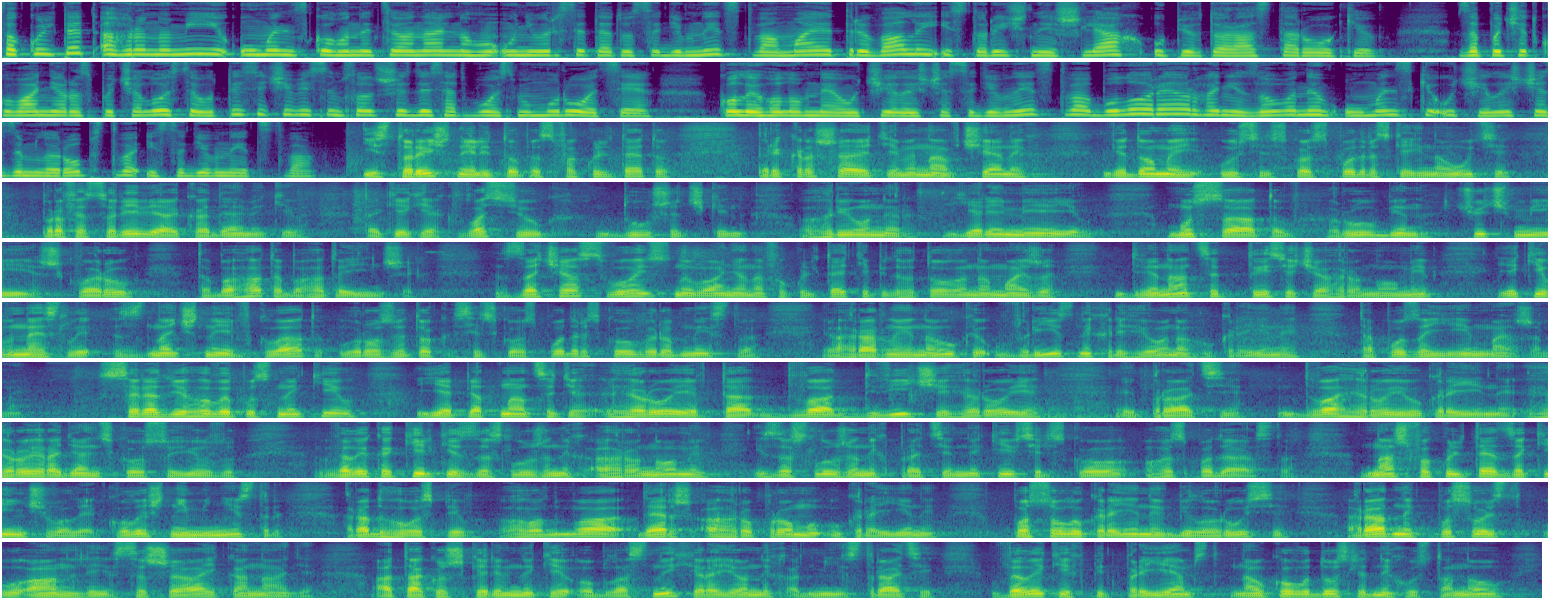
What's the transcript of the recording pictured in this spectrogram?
Факультет агрономії Уманського національного університету садівництва має тривалий історичний шлях у півтораста років. Започаткування розпочалося у 1868 році, коли головне училище садівництва було реорганізоване в Уманське училище землеробства і садівництва. Історичний літопис факультету прикрашають імена вчених, відомих у сільськогосподарській науці, професорів і академіків, таких як Власюк, Душечкін, Грюнер, Єремєєв, Мусатов, Рубін, Чучмій, Шкварук та багато-багато інших. За час свого існування на факультеті підготовлено майже 12 тисяч агрономів, які внесли значний вклад у розвиток сільськогосподарського виробництва і аграрної науки в різних регіонах України та поза її межами. Серед його випускників є 15 героїв та два двічі герої е, праці, два герої України, герой Радянського Союзу, велика кількість заслужених агрономів і заслужених працівників сільського господарства. Наш факультет закінчували колишній міністр радгоспів, голова Держагропрому України, посол України в Білорусі, радник посольств у Англії, США і Канаді, а також керівники обласних і районних адміністрацій, великих підприємств, науково-дослідних установ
